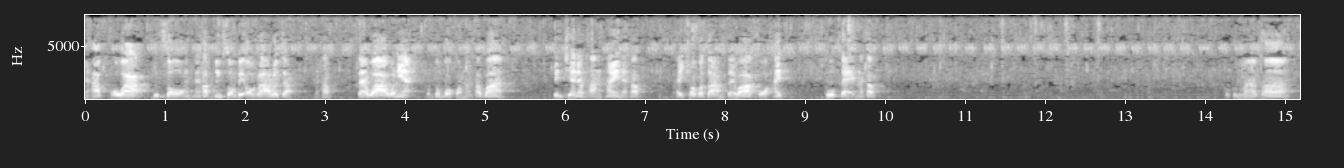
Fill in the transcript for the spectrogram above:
นะครับ เพราะว่าลูกสองนะครับหนึ่งสองไปออกลาวแล้วจ้ะนะครับ แต่ว่าวันนี้ผมต้องบอกก่อนนะครับว่า เป็นแค่แนวทางให้นะครับ ใครชอบก็ตาม แต่ว่าขอให้ทูบแตกนะครับขอบคุณมากค่ะ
